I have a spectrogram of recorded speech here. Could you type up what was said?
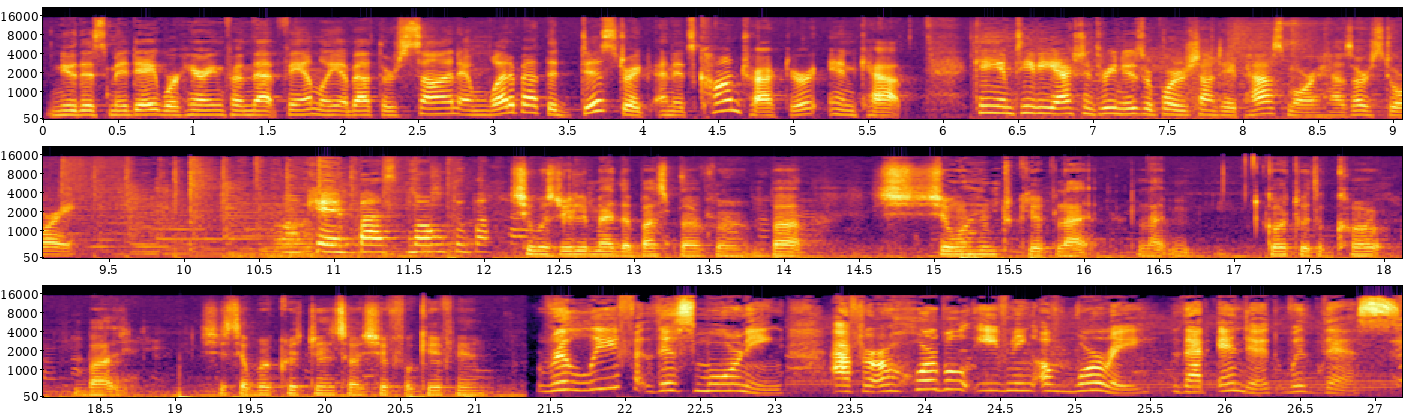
New this midday, we're hearing from that family about their son and what about the district and its contractor, NCAP. KMTV Action 3 News reporter Shante Passmore has our story. Okay, bus long to bus. She was really mad at the bus driver, but she want him to keep like like go to the court, but she said we're Christian, so she forgive him. Relief this morning after a horrible evening of worry that ended with this.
